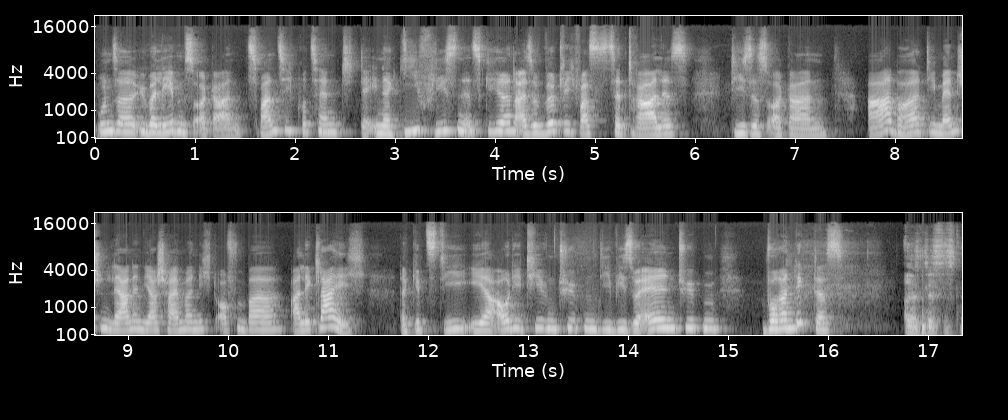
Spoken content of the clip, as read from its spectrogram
unser Überlebensorgan. 20 Prozent der Energie fließen ins Gehirn, also wirklich was Zentrales, dieses Organ. Aber die Menschen lernen ja scheinbar nicht offenbar alle gleich. Da gibt es die eher auditiven Typen, die visuellen Typen. Woran liegt das? Also das ist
